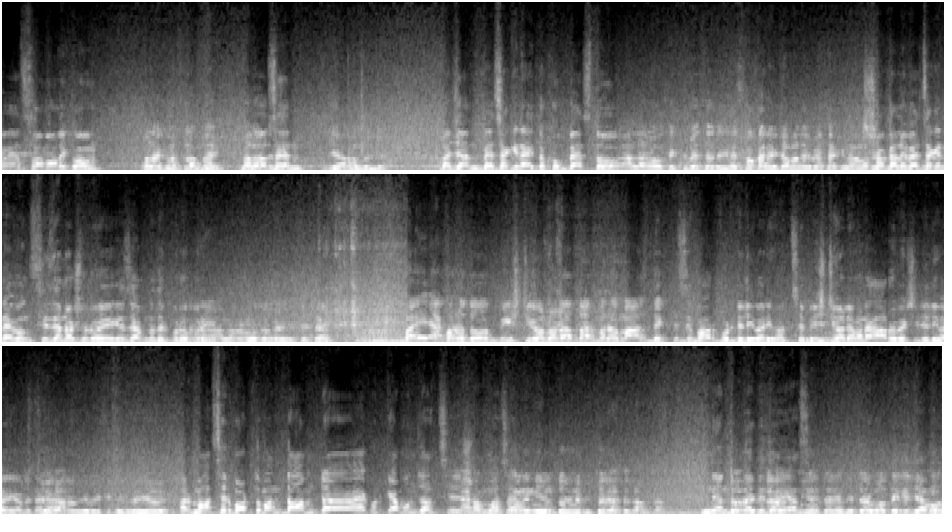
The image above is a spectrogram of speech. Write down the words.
ভাই আসসালামু আলাইকুম। ওয়ালাইকুম আসসালাম ভাই। ভালো আছেন? জি আলহামদুলিল্লাহ। ভাইজান বেচা কিনাই তো খুব ব্যস্ত। আল্লাহ রহমতে একটু বেচা কিনা সকালে আমাদের বেচা কিনা আমাদের সকালে বেচা কিনা এবং সিজনও শুরু হয়ে গেছে আপনাদের পুরোপুরি। আল্লাহ রহমতে হয়ে গেছে এটা। ভাই এখনও তো বৃষ্টি হলো না তারপরেও মাছ দেখতেছি ভরপুর ডেলিভারি হচ্ছে। বৃষ্টি হলে মনে হয় আরও বেশি ডেলিভারি হবে তাই? আরও বেশি ডেলিভারি হবে। আর মাছের বর্তমান দামটা এখন কেমন যাচ্ছে? সব মাছের? নিয়ন্ত্রণের ভিতরে আছে দামটা। নিয়ন্ত্রণের ভিতরেই হ্যাঁ, আছে। নিয়ন্ত্রণের ভিতরে বলতে কি যেমন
